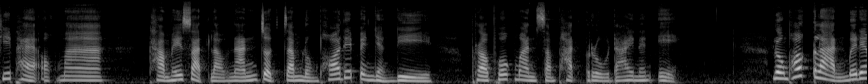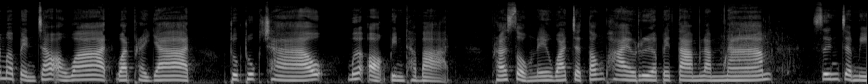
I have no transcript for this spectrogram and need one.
ที่แผ่ออกมาทำให้สัตว์เหล่านั้นจดจำหลวงพ่อได้เป็นอย่างดี เพราะพวกมันสัมผัสรู้ได้นั่นเอง หลวงพ่อกลั่นไม่ได้มาเป็นเจ้าอาวาสวัดพระญาติทุกๆเช้า เมื่อออกบิณฑบาตพระสงฆ์ในวัดจะต้องพายเรือไปตามลำน้ำซึ่งจะมี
